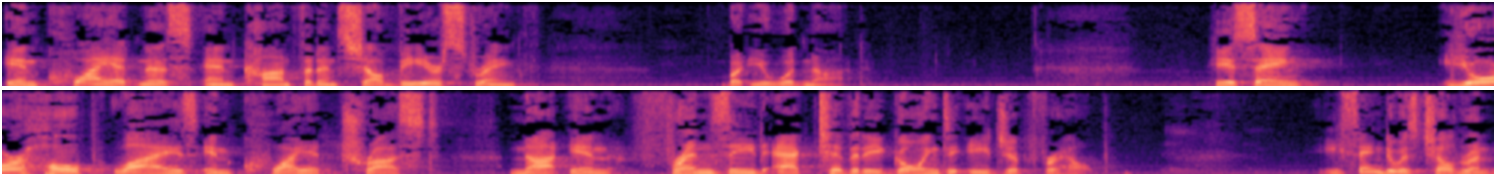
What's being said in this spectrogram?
In quietness and confidence shall be your strength, but you would not. He is saying, your hope lies in quiet trust, not in frenzied activity going to Egypt for help. He's saying to his children,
